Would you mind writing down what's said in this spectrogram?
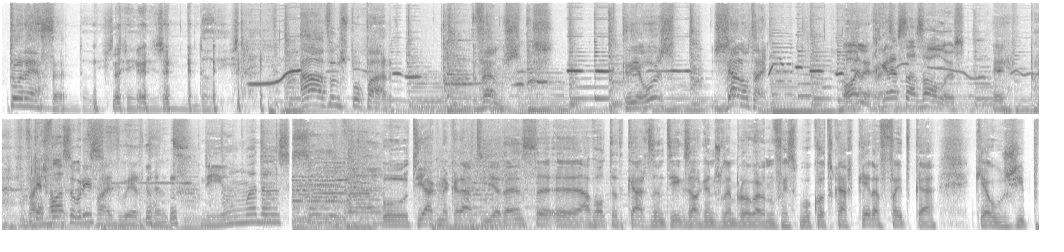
Estou nessa. dois, três, um, dois, três. Ah, vamos poupar. Vamos. Que dia é hoje? Já não tenho. Olha, regressa às aulas. Epá, vai Queres falar sobre isso? Vai doer tanto. De uma dança O Tiago Nacarate e a dança eh, à volta de carros antigos. Alguém nos lembrou agora no Facebook outro carro que era feito cá, que é o Jeep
